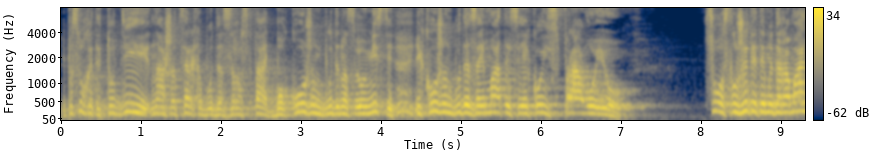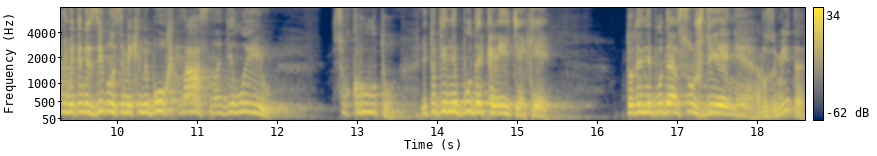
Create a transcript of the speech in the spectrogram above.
І послухайте, тоді наша церква буде зростати, бо кожен буде на своєму місці і кожен буде займатися якоюсь справою. Все, служити тими дарованнями, тими здібностями, якими Бог нас наділив. Все круто. І тоді не буде критики. Тоді не буде осуждення. Розумієте?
